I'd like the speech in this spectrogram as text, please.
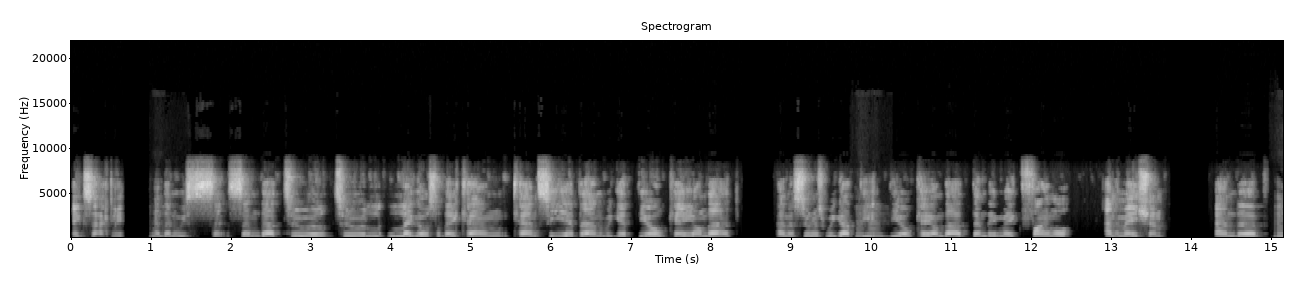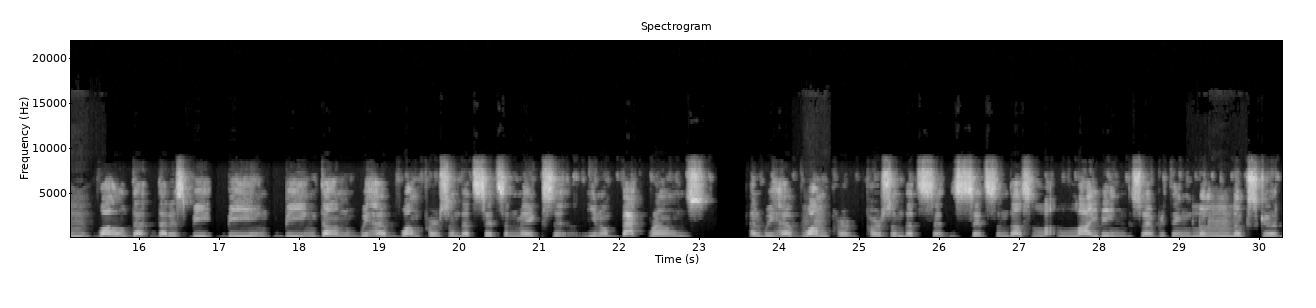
exactly and Mhm. then we se- send that to to lego so they can can see it and we get the okay on that and as soon as we got the Mhm. the okay on that then they make final animation and uh, Mm. while that that is be, being being done we have one person that sits and makes uh, you know backgrounds and we have one Mhm. per- person that sit, sits and does li- lighting so everything Mm. looks good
